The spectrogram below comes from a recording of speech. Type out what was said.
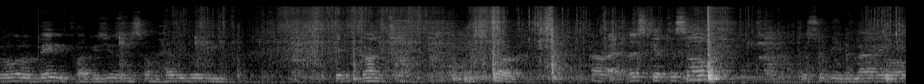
a little baby plug, he's using some heavy duty it plug. All right, let's get this off. This will be the manual.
